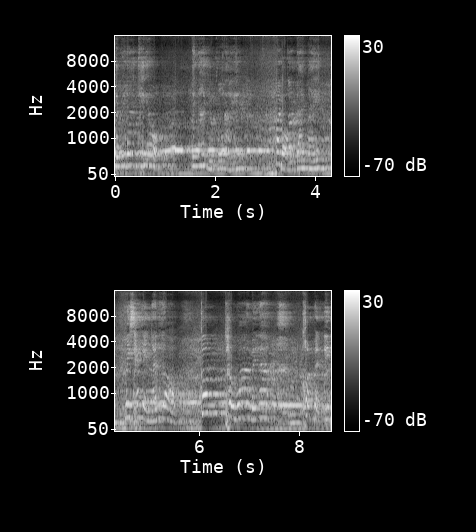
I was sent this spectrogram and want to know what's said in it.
มันไม่น่าเที่ยว ไม่น่าอยู่ตรง เราได้ไหม ไม่ใช่อย่างนั้นหรอก ก็เธอว่าไหมล่ะ คนแผ่นดิน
